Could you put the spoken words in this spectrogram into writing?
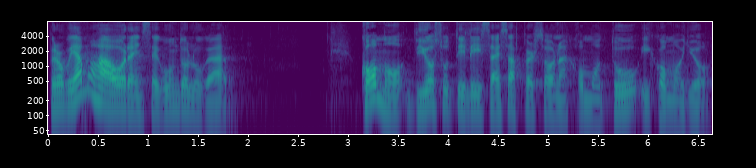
Pero veamos ahora en segundo lugar cómo Dios utiliza a esas personas como tú y como yo.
